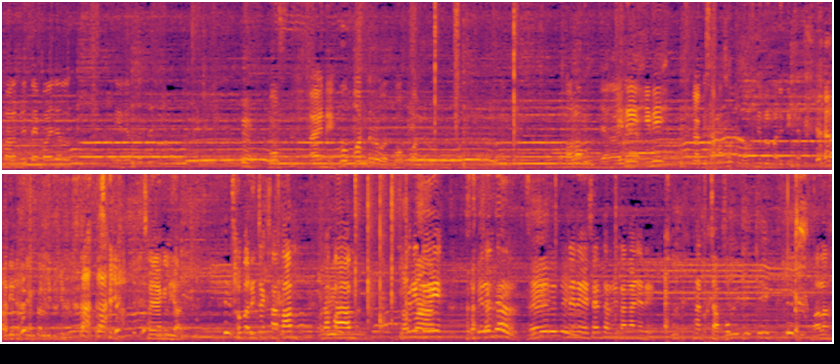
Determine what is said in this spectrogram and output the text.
malam ini temanya ini sih? Move. Eh ini. Move on the road. Move on the road. Tolong Yang ini ini nggak bisa masuk kalau ini belum ada tiket. Tadi udah tempel di tiket. saya saya ngeliat. Coba dicek sapam. Sapam. Security. Center. Ini nih center di tangannya nih. Ngecap Bu. Malah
